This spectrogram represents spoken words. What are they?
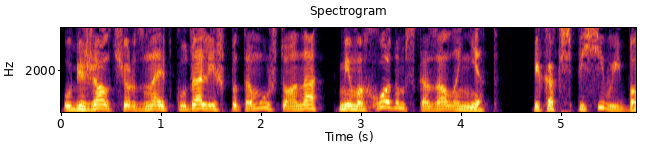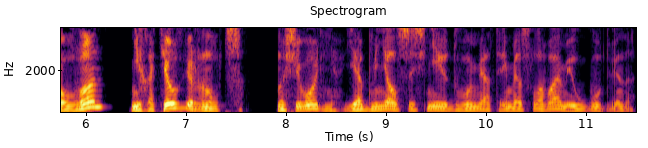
убежал черт знает куда лишь потому, что она мимоходом сказала «нет», и как спесивый болван не хотел вернуться. Но сегодня я обменялся с нею двумя-тремя словами у Гудвина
